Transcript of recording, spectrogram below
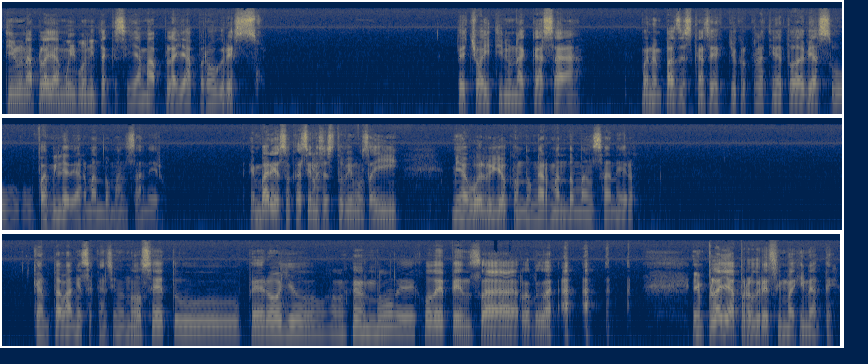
tiene una playa muy bonita que se llama Playa Progreso. De hecho, ahí tiene una casa, bueno, en paz descanse, yo creo que la tiene todavía su familia de Armando Manzanero. En varias ocasiones estuvimos ahí, mi abuelo y yo, con don Armando Manzanero. Cantaban esa canción, no sé tú, pero yo no dejo de pensar. en Playa Progreso, imagínate,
